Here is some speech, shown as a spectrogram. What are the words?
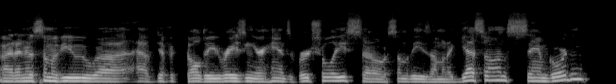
All right, I know some of you uh, have difficulty raising your hands virtually, so some of these I'm going to guess on. Sam Gordon.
